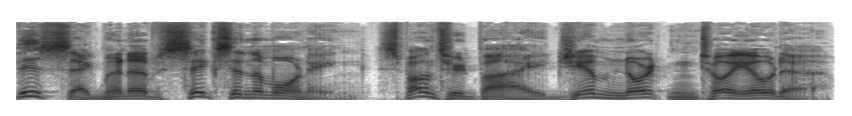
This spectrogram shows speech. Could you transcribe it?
This segment of 6 in the Morning, sponsored by Jim Norton Toyota.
